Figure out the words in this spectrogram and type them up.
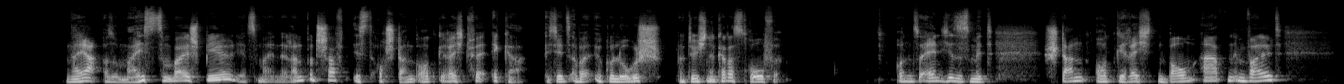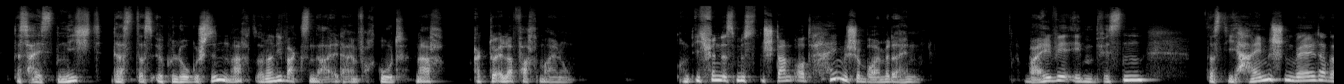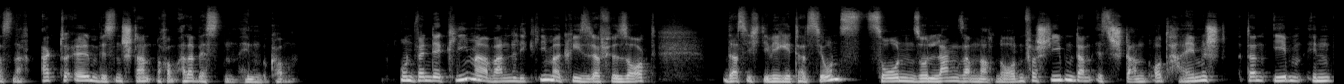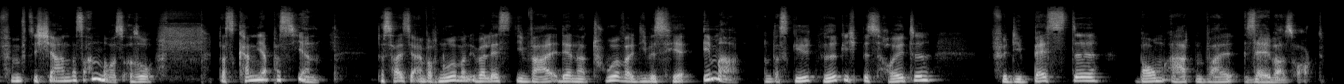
Naja, also Mais zum Beispiel, jetzt mal in der Landwirtschaft, ist auch standortgerecht für Äcker. Ist jetzt aber ökologisch natürlich eine Katastrophe. Und so ähnlich ist es mit standortgerechten Baumarten im Wald. Das heißt nicht, dass das ökologisch Sinn macht, sondern die wachsen da halt einfach gut, nach aktueller Fachmeinung. Und ich finde, es müssten standortheimische Bäume dahin, weil wir eben wissen, dass die heimischen Wälder das nach aktuellem Wissensstand noch am allerbesten hinbekommen. Und wenn der Klimawandel, die Klimakrise dafür sorgt, dass sich die Vegetationszonen so langsam nach Norden verschieben, dann ist Standort heimisch dann eben in 50 Jahren was anderes. Also das kann ja passieren. Das heißt ja einfach nur, man überlässt die Wahl der Natur, weil die bisher immer, und das gilt wirklich bis heute, für die beste Baumartenwahl selber sorgt.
